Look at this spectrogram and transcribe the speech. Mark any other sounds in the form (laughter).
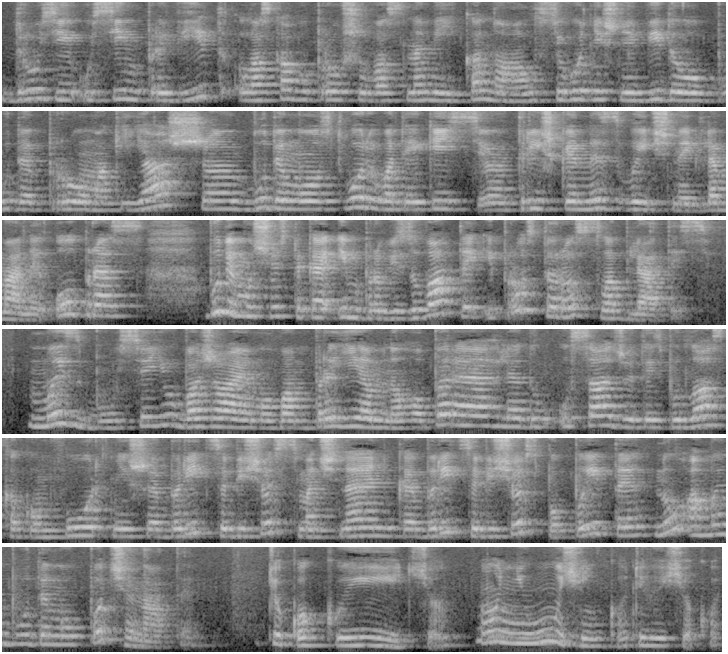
Друзі, усім привіт! Ласкаво прошу вас на мій канал. Сьогоднішнє відео буде про макіяж. Е, Будемо створювати якийсь е, трішки незвичний для мене образ. Будемо щось таке імпровізувати і просто розслаблятись. Ми з Бусею бажаємо вам приємного перегляду. Усаджуйтесь, будь ласка, комфортніше, беріть собі щось смачненьке, беріть собі щось попити. Ну, а ми будемо починати. Тьока киця, манюсінька, дивись, яка.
